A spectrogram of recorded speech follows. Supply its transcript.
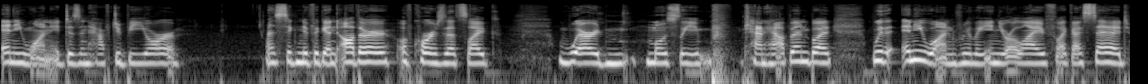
anyone. It doesn't have to be your a significant other. Of course, that's like where it mostly can happen, but with anyone really in your life, like I said,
